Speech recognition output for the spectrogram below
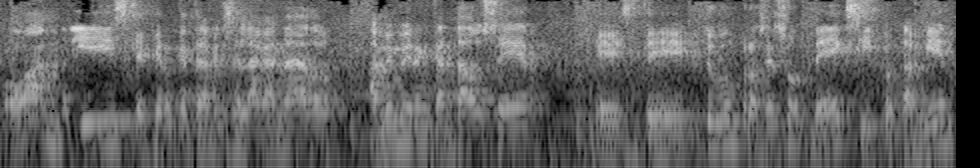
oh, Ambris, que creo que también se la ha ganado. A mí me hubiera encantado ser. Este, tuve un proceso de éxito también.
